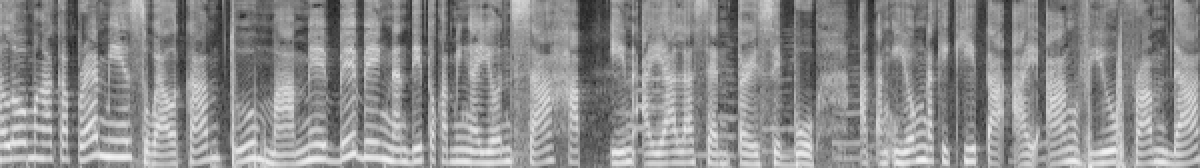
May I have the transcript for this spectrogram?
Hello mga ka-premis! Welcome to Mami Bibing! Nandito kami ngayon sa Hop in Ayala Center, Cebu. At ang iyong nakikita ay ang view from the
